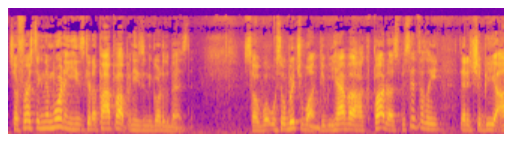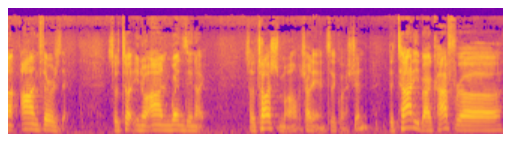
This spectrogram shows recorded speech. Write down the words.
So first thing in the morning, he's going to pop up and he's going to go to the bezdin. So, what, so which one? Do we have a hakpada specifically that it should be on, on Thursday? So, you know, on Wednesday night. So, Tashma, I'll try to answer the question. The Tani Bar Kafra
